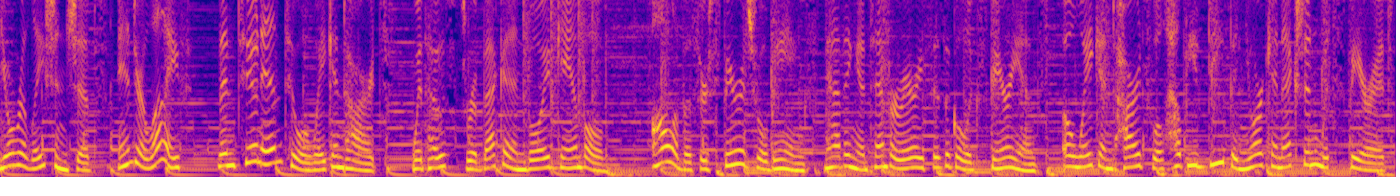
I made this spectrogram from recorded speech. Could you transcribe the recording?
your relationships, and your life, then tune in to Awakened Hearts with hosts Rebecca and Boyd Campbell. All of us are spiritual beings having a temporary physical experience. Awakened Hearts will help you deepen your connection with spirit.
